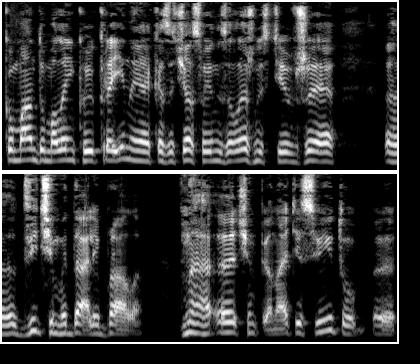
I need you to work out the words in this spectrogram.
команду маленької країни, яка за час своєї незалежності вже е, двічі медалі брала на е, чемпіонаті світу. Е,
